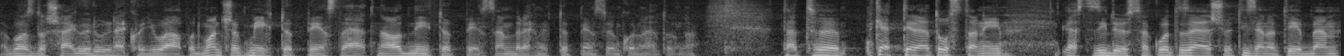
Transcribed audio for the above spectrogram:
a gazdaság örülnek, hogy jó állapotban van, csak még több pénzt lehetne adni, több pénzt embereknek, több pénzt önkormányzatoknak. Tehát ketté lehet osztani ezt az időszakot. Az első 15 évben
